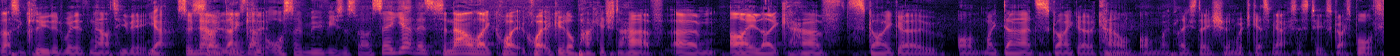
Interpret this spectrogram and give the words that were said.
That's included with Now TV. Yeah, so now that includes that, inclu- but also movies as well. So yeah, there's So now, like, quite quite a good old package to have. Um, I like have Sky Go on my dad's Sky Go account Mm. on my PlayStation, which gets me access to Sky Sports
